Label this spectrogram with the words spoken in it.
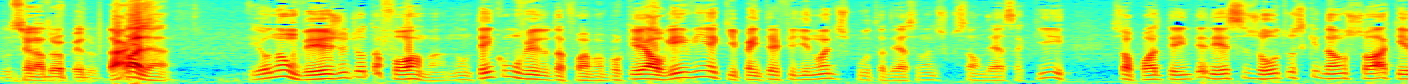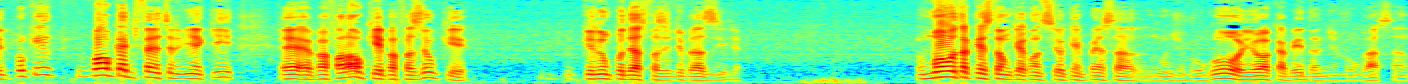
do senador Pedro Táxi. Olha, eu não vejo de outra forma. Não tem como ver de outra forma, porque alguém vir aqui para interferir numa disputa dessa, numa discussão dessa aqui, só pode ter interesses outros que não só aquele. Porque qual que é a diferença ele vir aqui é, para falar o quê? Para fazer o quê? Que ele não pudesse fazer de Brasília. Uma outra questão que aconteceu que a imprensa não divulgou, e eu acabei dando divulgação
